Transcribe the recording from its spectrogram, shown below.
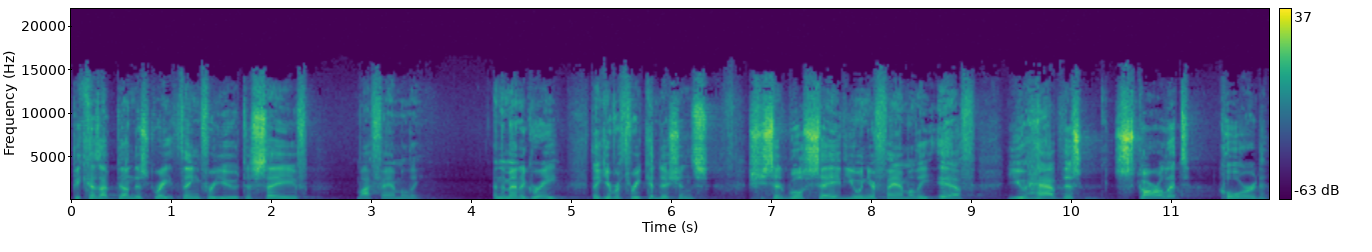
because I've done this great thing for you, to save my family. And the men agree. They give her three conditions. She said, We'll save you and your family if you have this scarlet cord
